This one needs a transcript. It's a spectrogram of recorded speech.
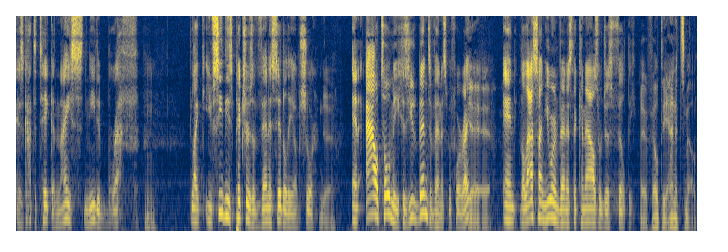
has got to take a nice, needed breath. Hmm. Like you see these pictures of Venice, Italy, I'm sure. Yeah. And Al told me because you've been to Venice before, right? Yeah, yeah, yeah. And the last time you were in Venice, the canals were just filthy Yeah, filthy and it smelled.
